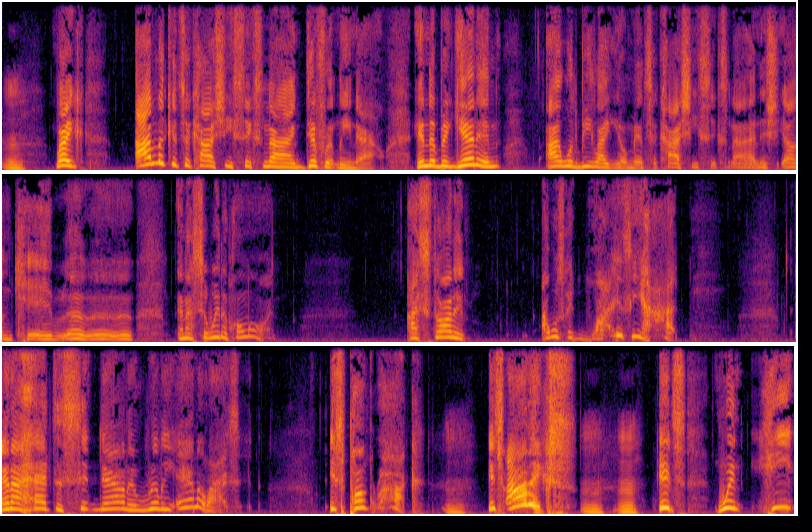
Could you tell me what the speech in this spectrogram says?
Mm. Like I look at Tekashi Six Nine differently now. In the beginning, I would be like, "Yo, man, Tekashi Six Nine, this young kid," blah, blah, blah. and I said, "Wait up, hold on." I started. I was like, "Why is he hot?" And I had to sit down and really analyze it. It's punk rock. Mm. It's Onyx. Mm, mm. It's when he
